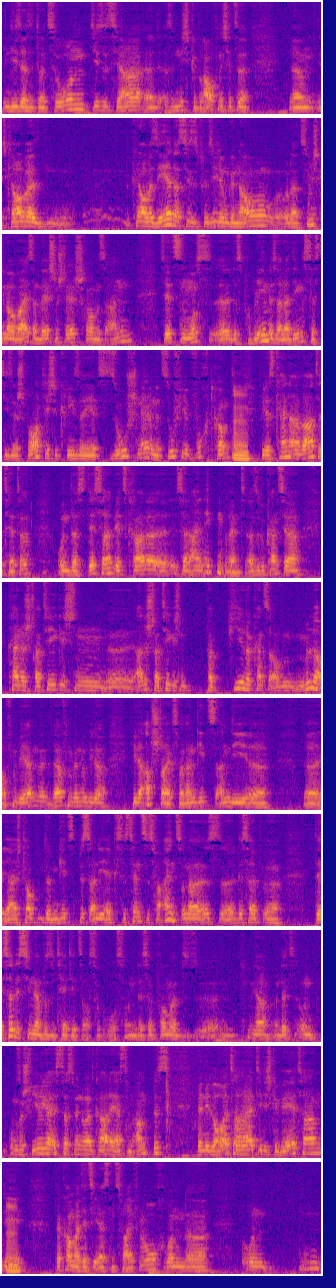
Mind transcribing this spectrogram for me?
in dieser Situation dieses Jahr äh, also nicht gebrauchen. Ich hätte, ähm, ich glaube, glaube sehr, dass dieses Präsidium genau oder ziemlich genau weiß, an welchen Stellschrauben es ansetzen muss. Äh, das Problem ist allerdings, dass diese sportliche Krise jetzt so schnell mit so viel Wucht kommt, mhm. wie das keiner erwartet hätte. Und dass deshalb jetzt gerade äh, es an allen Ecken brennt. Also du kannst ja keine strategischen, äh, alle strategischen Papiere kannst du auf den Müllhaufen werden, werfen, wenn du wieder, wieder absteigst, weil dann geht es an die äh, äh, ja, ich glaube, dann geht es bis an die Existenz des Vereins und da ist äh, deshalb, äh, deshalb ist die Nervosität jetzt auch so groß und deshalb brauchen wir, äh, ja, und, das, und umso schwieriger ist das, wenn du halt gerade erst im Amt bist, wenn die Leute halt, die dich gewählt haben, die, mhm. da kommen halt jetzt die ersten Zweifel hoch und, äh, und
